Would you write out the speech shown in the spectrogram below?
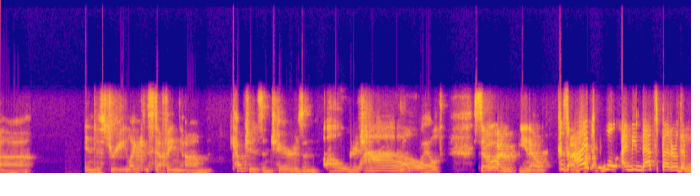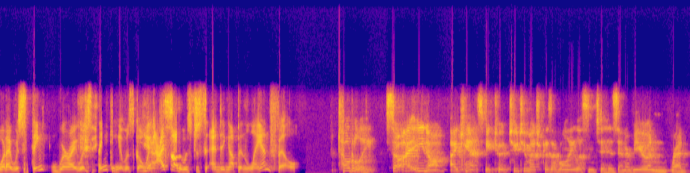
uh, industry, like stuffing um, couches and chairs and oh furniture. wow. wild. So i'm you know because i talking- well i mean that's better than what i was think where i was thinking it was going. Yes. i thought it was just ending up in landfill. Totally. So i you know i can't speak to it too too much because i've only listened to his interview and read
